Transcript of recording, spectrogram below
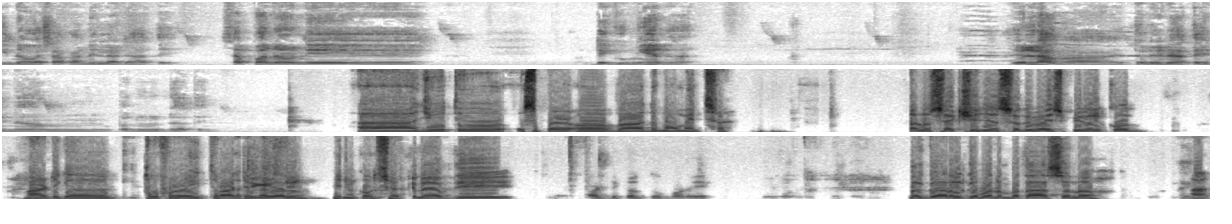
ginawa sa kanila dati. Sa panahon ni Digong yan, ha? Yun lang, ah, ituloy natin ang panunod natin. Uh, due to spur of uh, the moment, sir. Ano section yan sa Revised Penal Code? Article 248 of the Article? Revised Penal Code, sir. Can I have the Article 248? Nag-aral ka ba ng batas, ano? Uh,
